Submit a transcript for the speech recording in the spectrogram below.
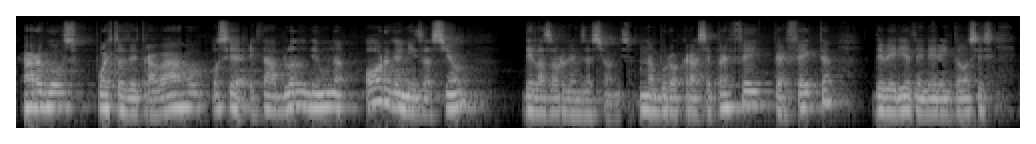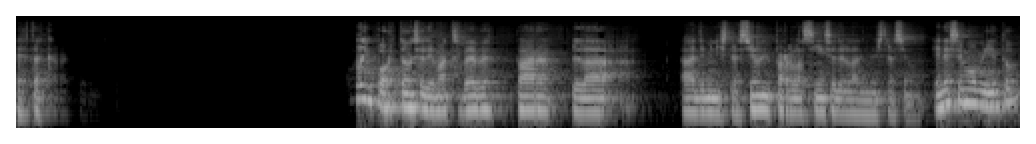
cargos, puestos de trabajo. O sea, está hablando de una organización de las organizaciones. Una burocracia perfecta debería tener entonces estas características. ¿Cuál es la importancia de Max Weber para la administración y para la ciencia de la administración? En ese momento,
